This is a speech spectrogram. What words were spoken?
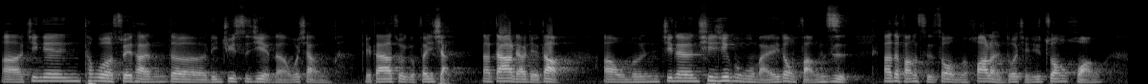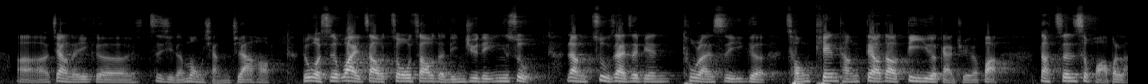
啊、今天通过随谈的邻居事件呢，我想给大家做一个分享，那大家了解到啊、我们今天辛辛苦苦买了一栋房子，那这房子之后我们花了很多钱去装潢啊、这样的一个自己的梦想家哈。如果是外造周遭的邻居的因素，让住在这边突然是一个从天堂掉到地狱的感觉的话，那真是划不来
